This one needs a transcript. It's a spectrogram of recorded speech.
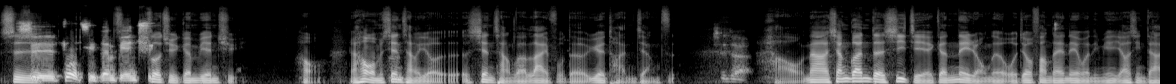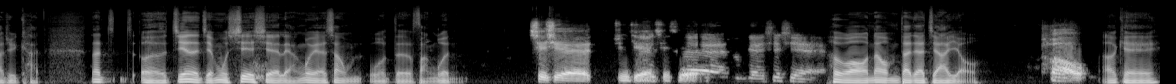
是？是作曲跟编曲。作，曲跟编曲，好，然后我们现场有呃现场的 live 的乐团这样子。是的，好，那相关的细节跟内容呢，我就放在内文里面，邀请大家去看。那呃，今天的节目，谢谢两位来上我们我的访问，谢谢俊杰，谢谢，OK，谢谢，好哦，那我们大家加油好，，OK，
